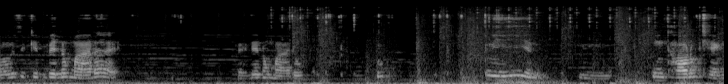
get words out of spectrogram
เราจะกินเป็นน้องหมาได้ไปเล่นน้องหมาดูนี่อืมอุ้งเท้าน้ำแข็ง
